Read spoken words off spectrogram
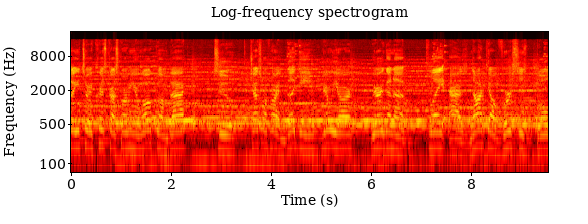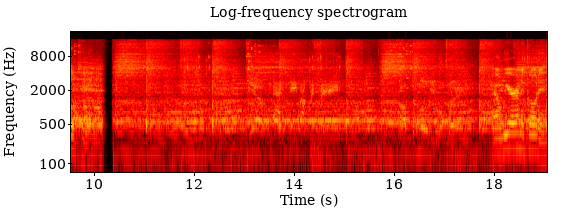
up, YouTube? ChrisXScorpion here. Welcome back to Transformers Prime, the game. Here we are. We are gonna play as Knock Out versus Bulkhead. You you. And we are gonna go to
